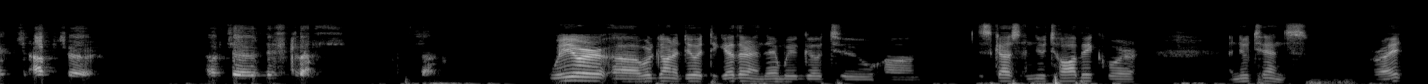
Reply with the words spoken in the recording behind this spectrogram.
it after after this class. So, we are uh, we're gonna do it together, and then we go to um, discuss a new topic or a new tense. All right.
